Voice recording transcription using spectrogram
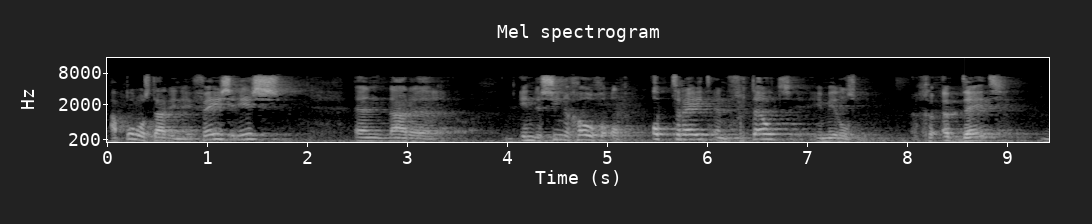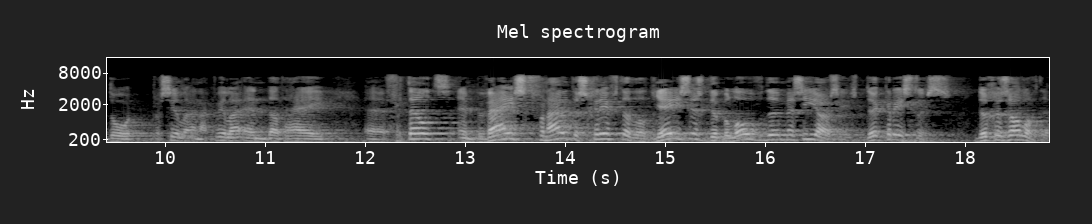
Apollos daar in Efeze is. En daar uh, in de synagoge op optreedt en vertelt, inmiddels geüpdate door Priscilla en Aquila. En dat hij uh, vertelt en bewijst vanuit de schriften dat Jezus de beloofde Messias is, de Christus, de gezalfde.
